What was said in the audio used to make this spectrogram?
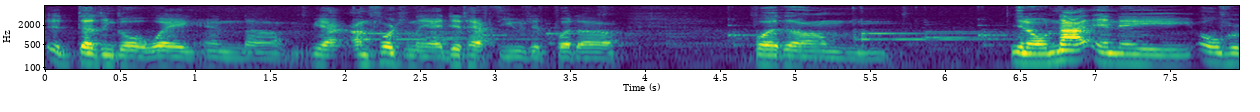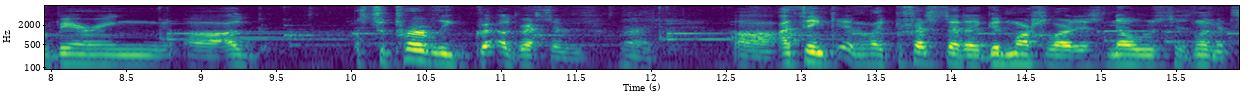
it doesn't go away. And um, yeah, unfortunately, I did have to use it, but uh, but um, you know, not in a overbearing, uh, superbly gr- aggressive. Right. Uh, I think, and like Professor said, a good martial artist knows his limits.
